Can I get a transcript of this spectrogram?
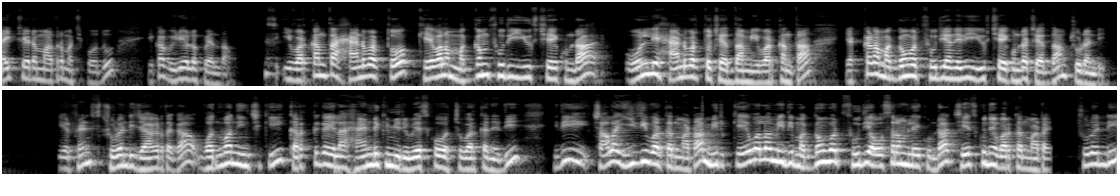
లైక్ చేయడం మాత్రం మర్చిపోదు ఇక వీడియోలోకి వెళ్దాం. ఈ వర్క్ అంతా హ్యాండ్ వర్క్తో కేవలం మగ్గం సూది యూస్ చేయకుండా ఓన్లీ హ్యాండ్ వర్క్తో చేద్దాం ఈ వర్క్ అంతా. ఎక్కడ మగ్గం వర్క్ సూది అనేది యూస్ చేయకుండా చేద్దాం. చూడండి. ఇయర్ ఫ్రెండ్స్ చూడండి జాగ్రత్తగా. వన్ వన్ ఇంచ్కి కరెక్ట్గా ఇలా హ్యాండ్కి మీరు వేసుకోవచ్చు వర్క్ అనేది. ఇది చాలా ఈజీ వర్క్ అనమాట మీరు కేవలం ఇది మగ్గం వర్క్ సూది అవసరం లేకుండా చేసుకునే వర్క్ అనమాట చూడండి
